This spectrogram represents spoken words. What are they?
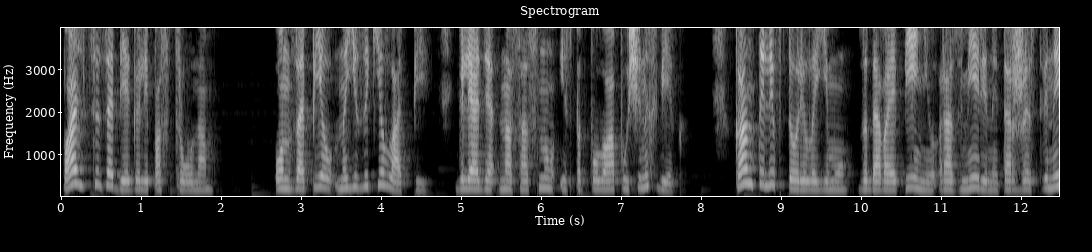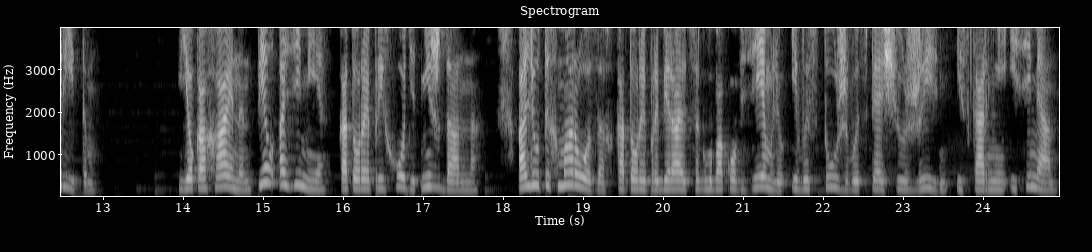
Пальцы забегали по струнам. Он запел на языке лаппи, глядя на сосну из-под полуопущенных век. Кантели вторила ему, задавая пению размеренный торжественный ритм. Йокахайнен пел о зиме, которая приходит нежданно, о лютых морозах, которые пробираются глубоко в землю и выстуживают спящую жизнь из корней и семян,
